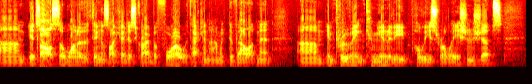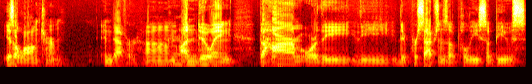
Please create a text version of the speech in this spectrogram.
Um, It's also one of the things, like I described before, with economic development, um, improving community police relationships is a long-term endeavor. Um, Undoing the harm or the, the, the perceptions of police abuse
